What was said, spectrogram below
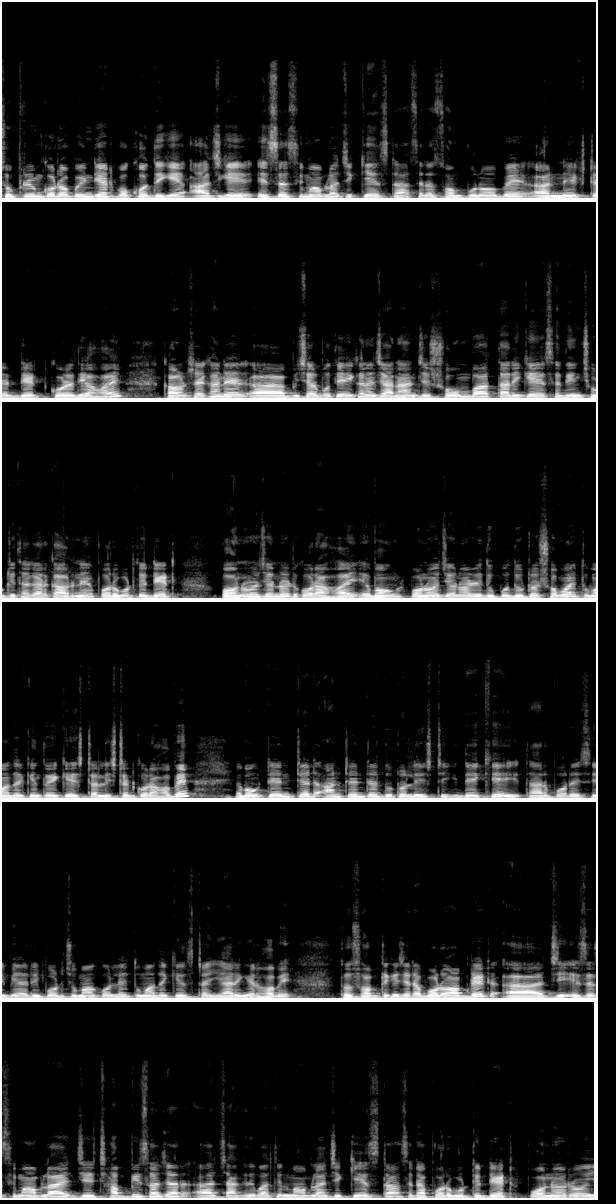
সুপ্রিম কোর্ট অফ ইন্ডিয়ার পক্ষ থেকে আজকে এসএসসি মামলা যে কেসটা সেটা সম্পূর্ণভাবে নেক্সট ডেট করে দেওয়া হয়। কারণ সেখানে বিচারপতি এখানে জানান যে সোমবার তারিখে সেদিন থাকার কারণে পরবর্তী ডেট পনেরো জানুয়ারি করা হয় এবং পনেরো জানুয়ারি দুপুর দুটোর সময় তোমাদের কিন্তু এই কেসটা লিস্টেড করা হবে এবং টেন্টেড আনটেন্টেড দুটো লিস্টিক দেখেই তারপরে সিবিআই রিপোর্ট জমা করলে তোমাদের কেসটা হিয়ারিংয়ের হবে। তো সবথেকে যেটা বড় আপডেট যে এসএসসি মামলায় যে ছাব্বিশ হাজার চাকরি বাতিল মামলায় যে কেসটা সেটা পরবর্তী ডেট পনেরোই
